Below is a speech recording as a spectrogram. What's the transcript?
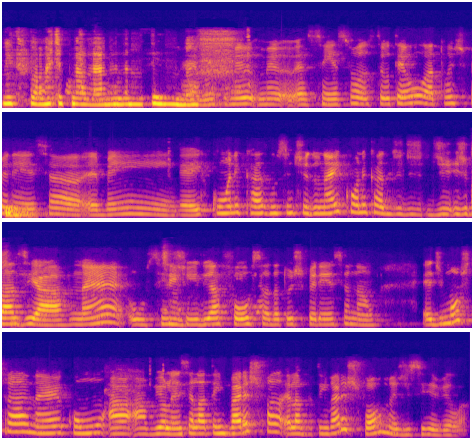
Muito forte a palavra da nossa irmã. É meu, meu, assim, a, sua, o teu, a tua experiência é bem é, icônica no sentido, não é icônica de, de esvaziar, né, o sentido Sim. e a força da tua experiência, não. É de mostrar, né, como a, a violência ela tem várias ela tem várias formas de se revelar,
